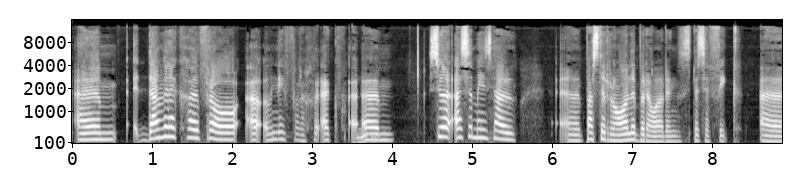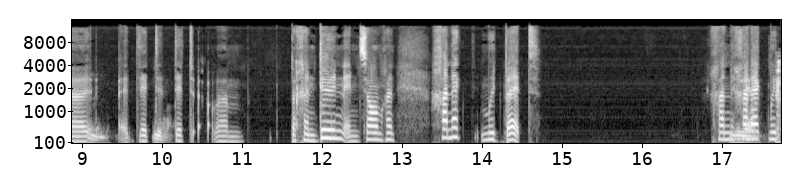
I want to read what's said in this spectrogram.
Ehm um, dan wil ek gou vra uh, nee vir ek ehm um, so as 'n mens nou uh, pastorale berading spesifiek uh mm. dit ja. dit ehm um, begin doen en saam gaan gaan ek moet bid gaan nee. gaan ek moet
